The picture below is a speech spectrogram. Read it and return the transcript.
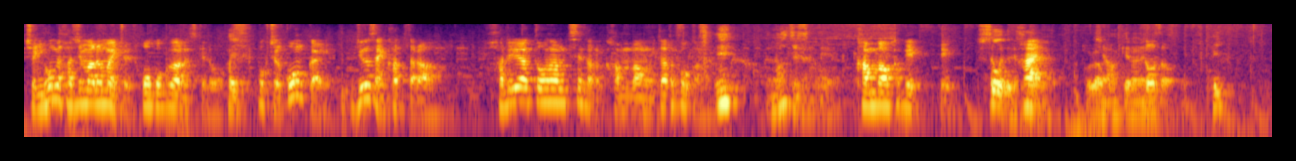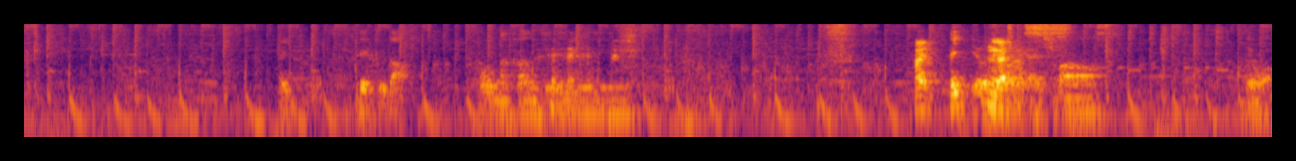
一応2本目始まる前にちょっと報告があるんですけど、はい。僕ちょっと今回13歳に勝ったらハレルヤトーナメントセンターの看板をいただこうかなえマジですね看板をかけてそうですね、はいこれは負けられないじゃあどうぞ。はい。はい。手札。こんな感じ。はい。はい、よろしくお願いお願いししま。ます。では、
